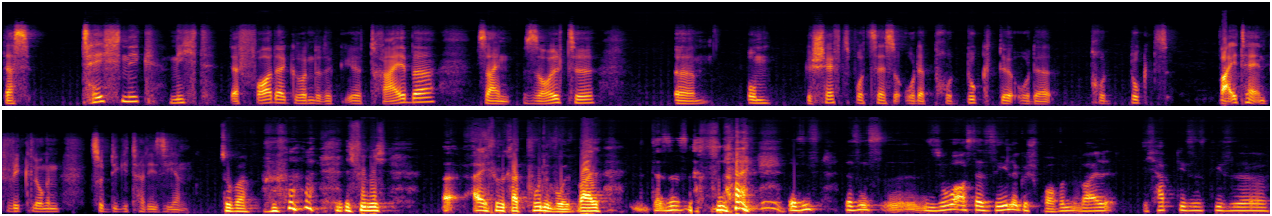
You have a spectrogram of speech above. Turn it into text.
dass Technik nicht der vordergründige Treiber sein sollte, ähm, um Geschäftsprozesse oder Produkte oder Produktweiterentwicklungen zu digitalisieren. Super. ich fühle mich, äh, ich mich gerade pudelwohl, weil das ist, nein, das ist, das ist äh, so aus der Seele gesprochen, weil ich habe dieses, diese,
